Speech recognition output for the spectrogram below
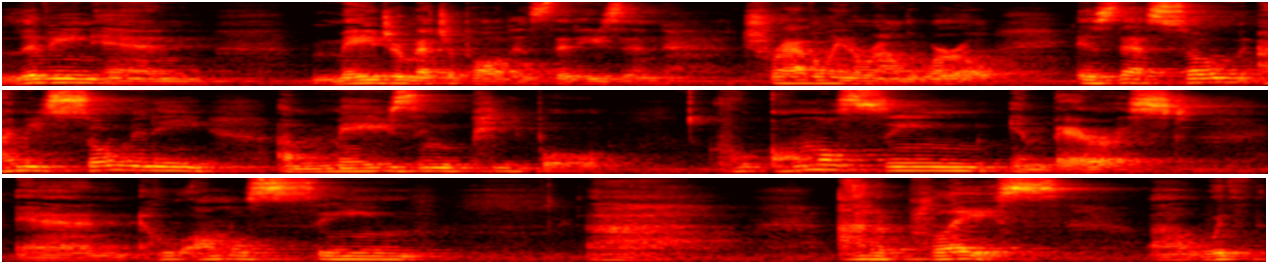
living in major metropolitan cities and traveling around the world is that so I meet so many amazing people who almost seem embarrassed and who almost seem uh, out of place uh, with,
